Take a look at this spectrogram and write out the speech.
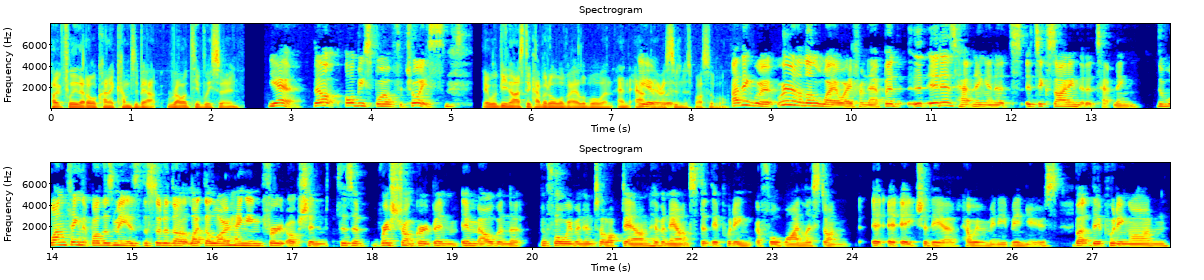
hopefully that all kind of comes about relatively soon. Yeah, they'll all be spoiled for choice. it would be nice to have it all available and, and out yeah, there as soon as possible. I think we're we're a little way away from that, but it, it is happening, and it's it's exciting that it's happening the one thing that bothers me is the sort of the like the low hanging fruit option. There's a restaurant group in in Melbourne that before we went into lockdown have announced that they're putting a full wine list on at, at each of their however many venues, but they're putting on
